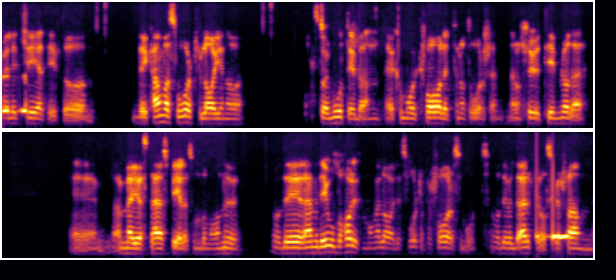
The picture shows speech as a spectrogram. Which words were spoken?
väldigt kreativt och det kan vara svårt för lagen att stå emot det ibland. Jag kommer ihåg kvalet för något år sedan när de slog ut Timrå där. Eh, med just det här spelet som de har nu. Och det, nej, det är obehagligt för många lag. Det är svårt att försvara sig mot. Och det är väl därför Oskarshamn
